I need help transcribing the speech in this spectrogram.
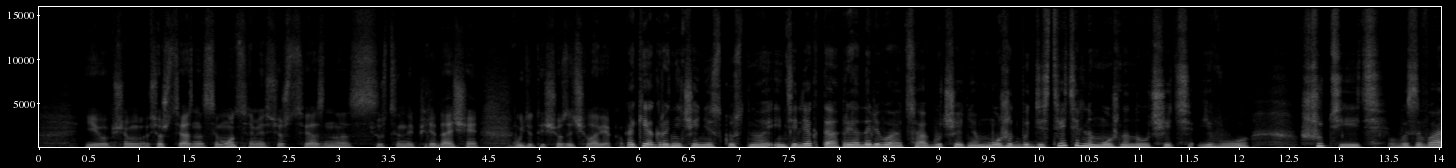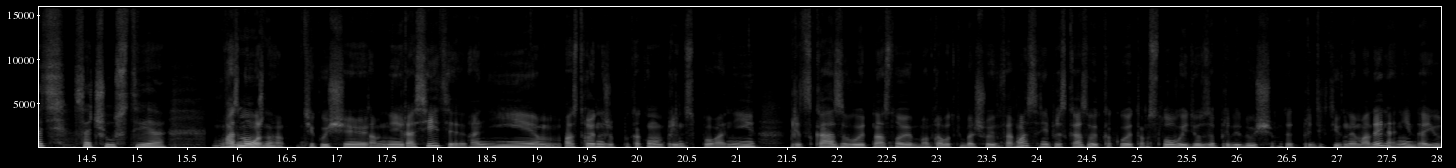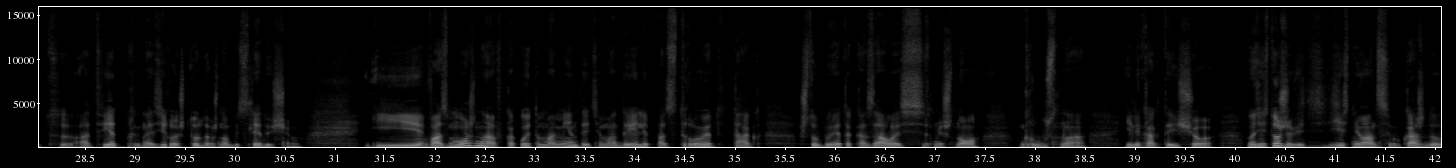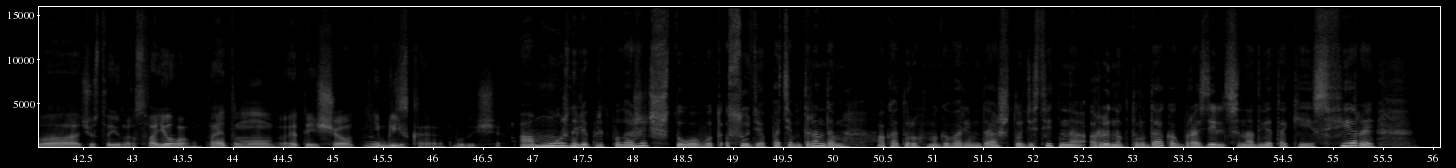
И, в общем, все, что связано с эмоциями, все, что связано с чувственной передачей, будет еще за человеком. Какие ограничения искусственного интеллекта преодолеваются обучением? Может быть, действительно можно научить его шутить, вызывать сочувствие, Возможно, текущие там, нейросети, они построены же по какому принципу? Они предсказывают на основе обработки большой информации, они предсказывают, какое там слово идет за предыдущим. Вот эта предиктивная модель, они дают ответ, прогнозируя, что должно быть следующим. И, возможно, в какой-то момент эти модели подстроят так, чтобы это казалось смешно, грустно или как-то еще. Но здесь тоже ведь есть нюансы. У каждого чувство юмора свое, поэтому это еще не близкое будущее. А можно ли предположить, что вот судя по тем трендам, о которых мы говорим, да, что действительно рынок труда как бы разделится на две такие сферы,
